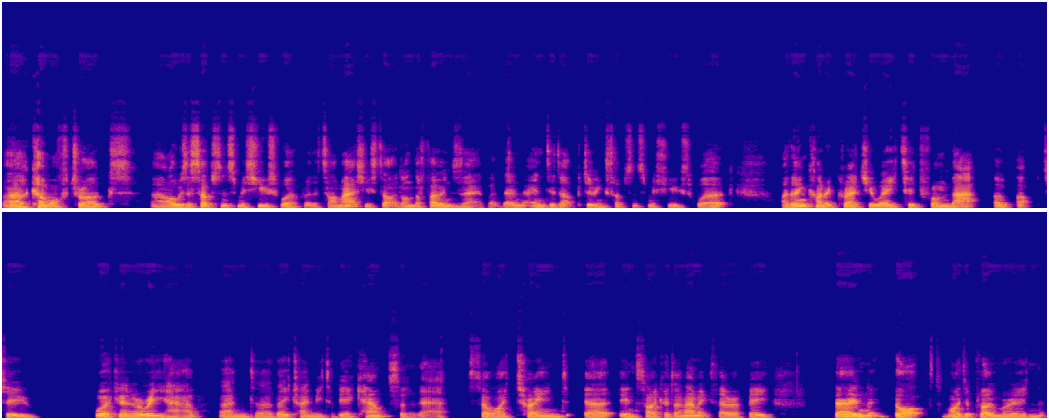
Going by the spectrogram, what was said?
uh, come off drugs. Uh, I was a substance misuse worker at the time. I actually started on the phones there, but then ended up doing substance misuse work. I then kind of graduated from that up to working in a rehab, and uh, they trained me to be a counsellor there. So I trained uh, in psychodynamic therapy, then got my diploma in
